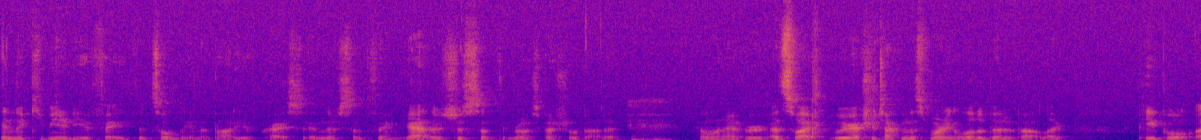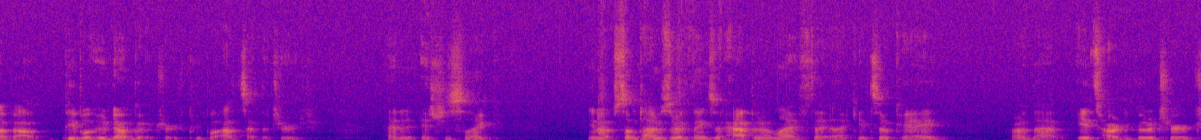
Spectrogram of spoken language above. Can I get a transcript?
in the community of faith. It's only in the body of Christ, and there's something. Yeah, there's just something really special about it. And whenever that's why we were actually talking this morning a little bit about like people about people who don't go to church, people outside the church, and it, it's just like, you know, sometimes there are things that happen in life that like it's okay, or that it's hard to go to church,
